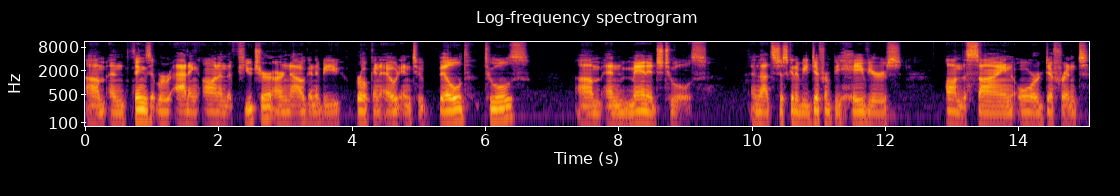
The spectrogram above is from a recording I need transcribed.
um, and things that we're adding on in the future are now going to be broken out into build tools um, and manage tools and that's just going to be different behaviors on the sign or different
